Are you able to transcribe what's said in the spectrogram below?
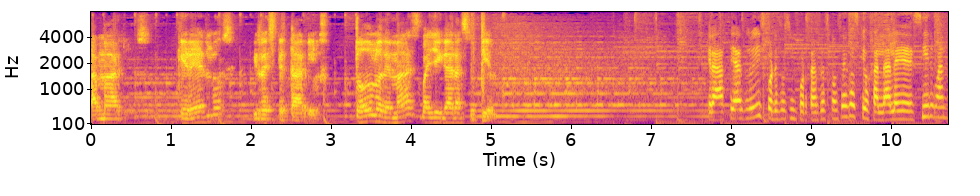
amarlos, quererlos y respetarlos. Todo lo demás va a llegar a su tiempo. Gracias Luis por esos importantes consejos que ojalá le sirvan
